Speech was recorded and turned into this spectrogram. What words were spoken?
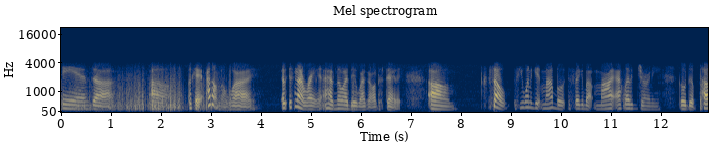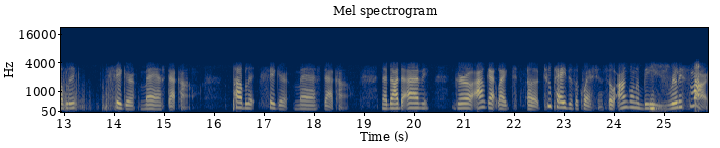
and uh, okay, I don't know why. Uh, it's not raining. I have no idea why I got all the static. Um, so, if you want to get my book to figure about my athletic journey, go to publicfiguremask.com. Publicfiguremask.com. Now, Dr. Ivy, girl, I've got like uh, two pages of questions, so I'm going to be really smart,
